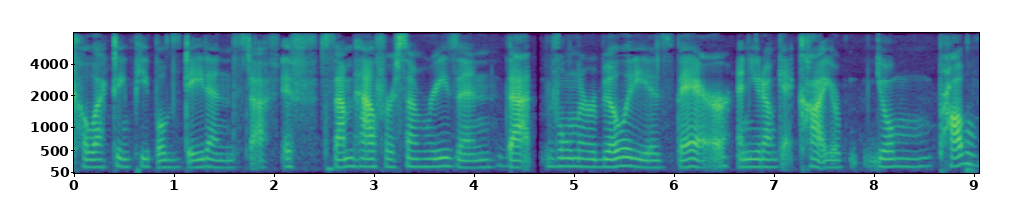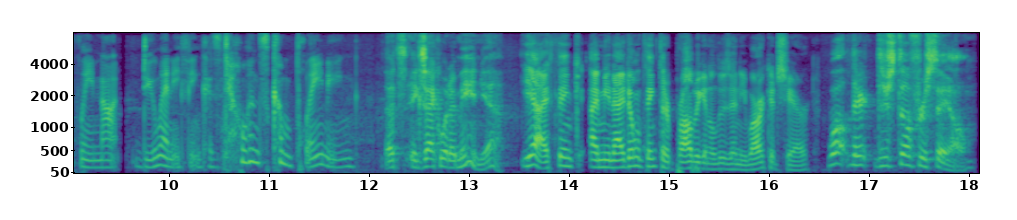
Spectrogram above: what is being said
collecting people's data and stuff. If somehow, for some reason, that vulnerability is there and you don't get caught, you're, you'll probably not do anything because no one's complaining. That's exactly what I mean. Yeah. Yeah, I think. I mean, I don't think they're probably going to lose any market share. Well, they're they're still for sale.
